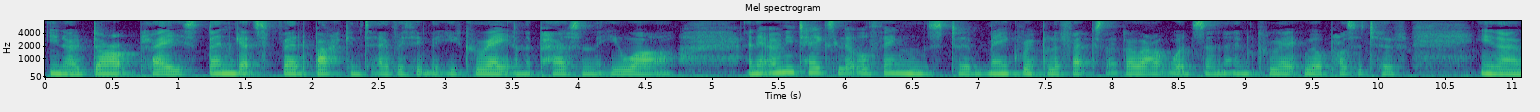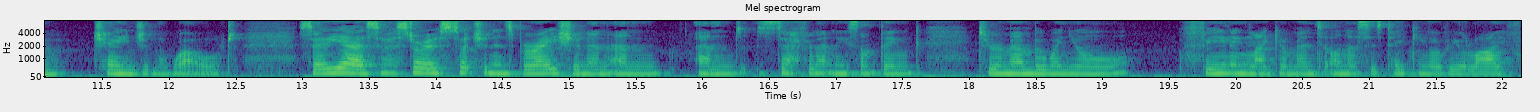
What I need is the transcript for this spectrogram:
you know dark place then gets fed back into everything that you create and the person that you are. And it only takes little things to make ripple effects that go outwards and, and create real positive you know change in the world. So yeah so her story is such an inspiration and and and it's definitely something to remember when you're feeling like your mental illness is taking over your life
